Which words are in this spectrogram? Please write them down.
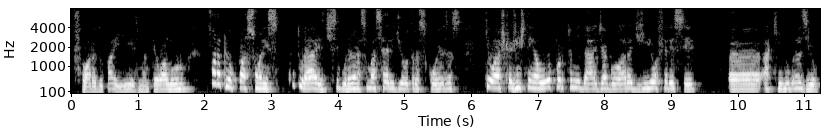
fora do país, manter o aluno, fora preocupações culturais, de segurança, uma série de outras coisas que eu acho que a gente tem a oportunidade agora de oferecer uh, aqui no Brasil.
